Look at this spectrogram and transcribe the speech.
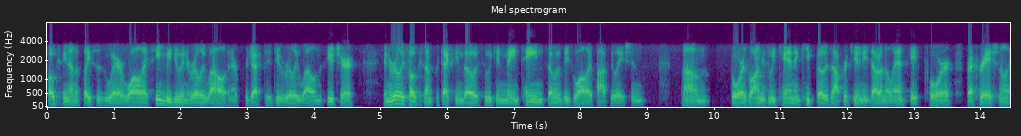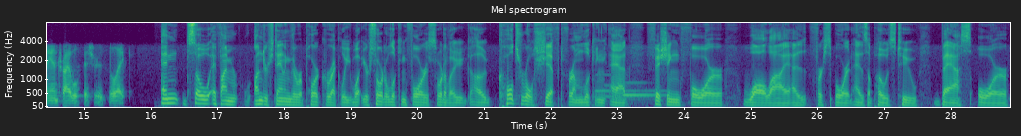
focusing on the places where walleye seem to be doing really well and are projected to do really well in the future, and really focus on protecting those so we can maintain some of these walleye populations um, for as long as we can and keep those opportunities out on the landscape for recreational and tribal fishers alike. And so, if I'm understanding the report correctly, what you're sort of looking for is sort of a, a cultural shift from looking at fishing for walleye as for sport as opposed to bass or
